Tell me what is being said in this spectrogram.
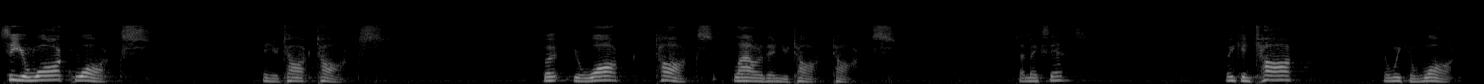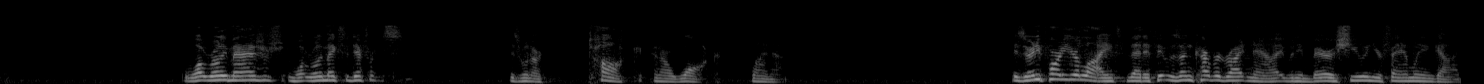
See, your walk walks, and your talk talks. But your walk talks louder than your talk talks. Does that make sense? We can talk and we can walk. But what really matters and what really makes a difference is when our talk and our walk line up. Is there any part of your life that if it was uncovered right now, it would embarrass you and your family and God?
